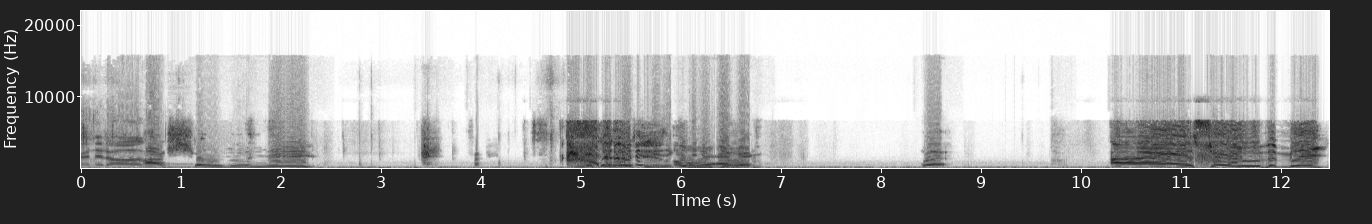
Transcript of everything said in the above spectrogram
Turn it off. Ah, oh I show the meat. The worst music oh my video ever. god. What? I show the meat.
